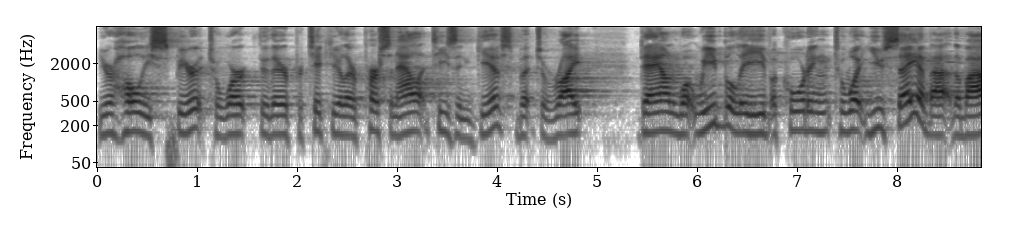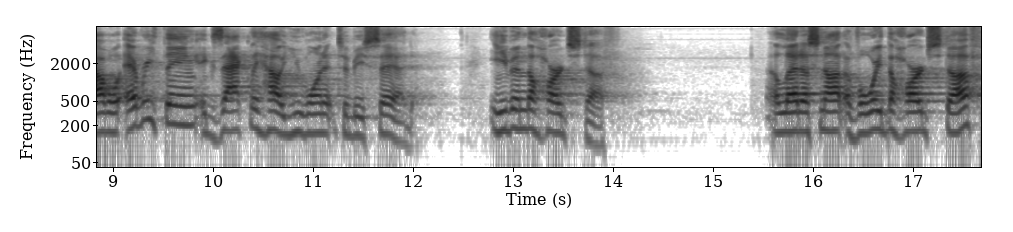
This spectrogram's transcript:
your Holy Spirit to work through their particular personalities and gifts, but to write down what we believe according to what you say about the Bible, everything exactly how you want it to be said, even the hard stuff. Uh, let us not avoid the hard stuff.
